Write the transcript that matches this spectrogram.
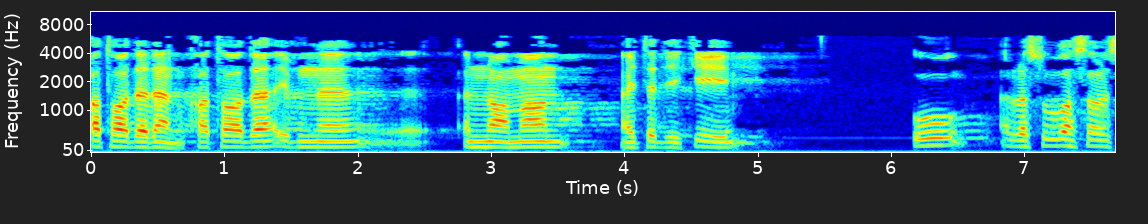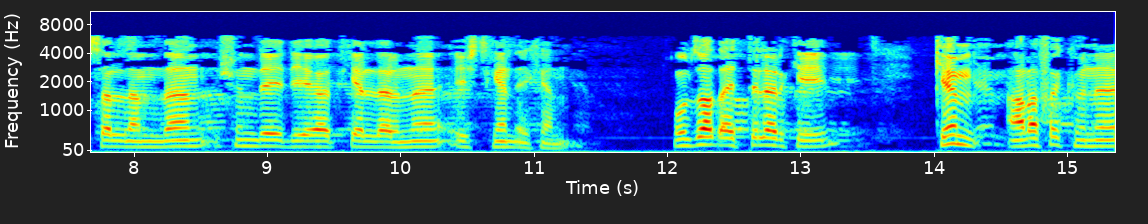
qatodadan qatoda ibn nomon aytadiki u rasululloh sollallohu alayhi vasallamdan shunday deyayotganlarini eshitgan ekan. U zot aytdilarki kim arafa kuni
